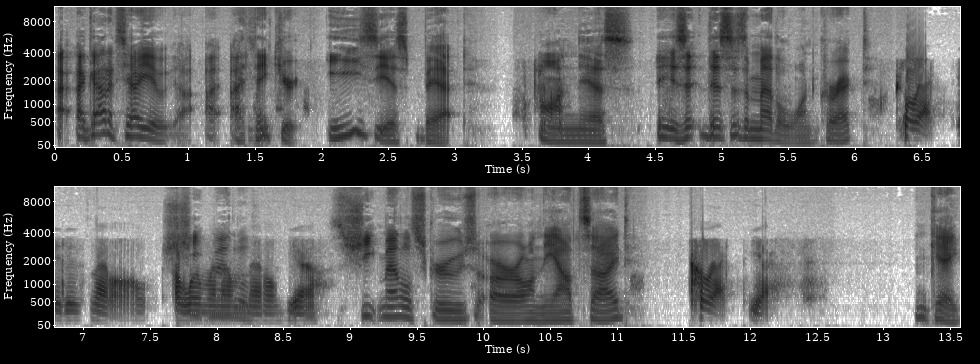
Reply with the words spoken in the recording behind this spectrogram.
I, I got to tell you, I, I think your easiest bet on this is it, this is a metal one, correct? Correct. It is metal, Sheet aluminum metal. metal. Yeah. Sheet metal screws are on the outside. Correct. Yes. Okay.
